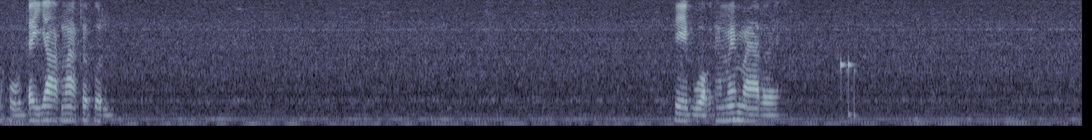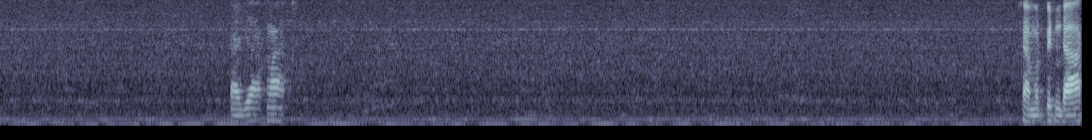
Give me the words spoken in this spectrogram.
อ้โหได้ยาก ได้ยากมากทุกคน A บวกยังไม่มาเลยหายากมาก ขนาดมันเป็นดาร์ก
